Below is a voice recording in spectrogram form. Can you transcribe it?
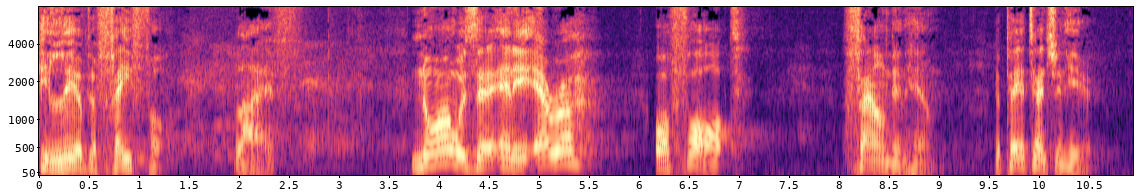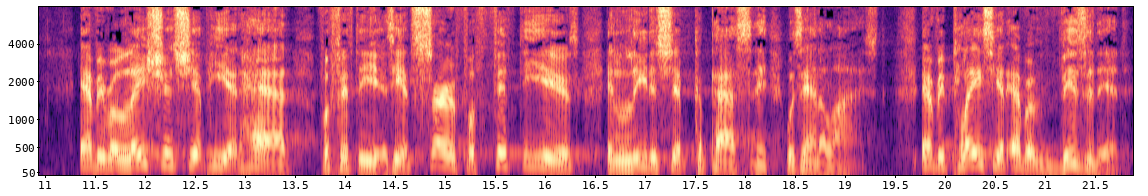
he lived a faithful life. Nor was there any error or fault found in him. Now pay attention here. Every relationship he had had for 50 years, he had served for 50 years in leadership capacity, was analyzed. Every place he had ever visited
